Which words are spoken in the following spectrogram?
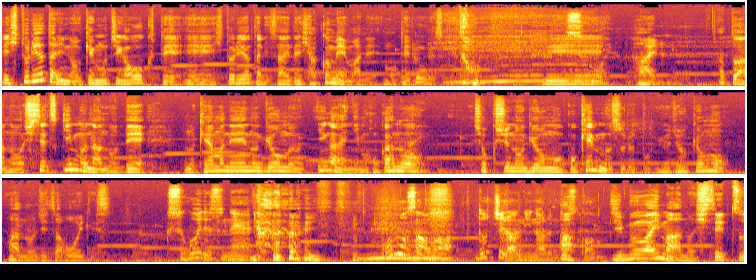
で1人当たりの受け持ちが多くて、えー、1人当たり最大100名まで持てるんですけど。で、はい、あとあの施設勤務なのでケアマネの業務以外にも他の職種の業務をこう兼務するという状況もあの実は多いです。すごいですね。五郎さんはどちらになるんですか？自分は今あの施設、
